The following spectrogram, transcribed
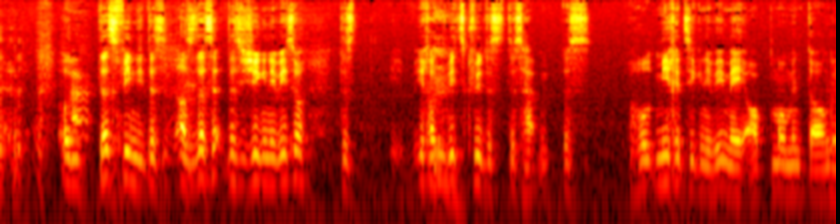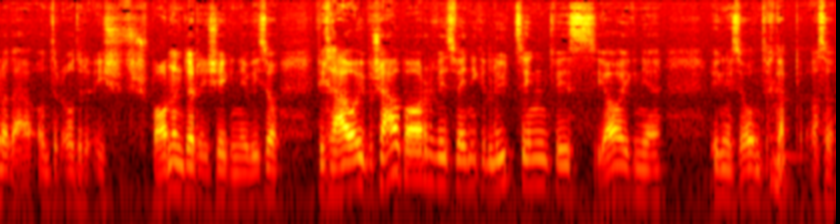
und das finde ich, das, also das, das ist irgendwie wie so, das, ich habe das Gefühl, das, das, hat, das holt mich jetzt irgendwie wie mehr ab momentan gerade auch. Oder, oder ist spannender, ist irgendwie wie so, vielleicht auch überschaubarer, weil es weniger Leute sind, weil es, ja, irgendwie, irgendwie so. Und ich glaube, also,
